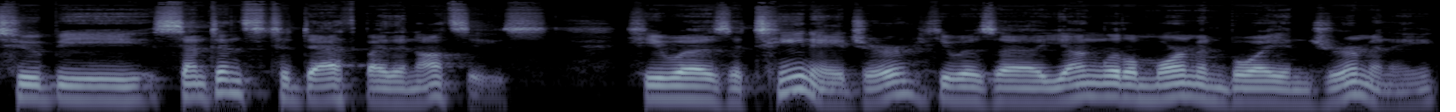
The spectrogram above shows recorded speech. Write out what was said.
to be sentenced to death by the Nazis. He was a teenager. He was a young little Mormon boy in Germany.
